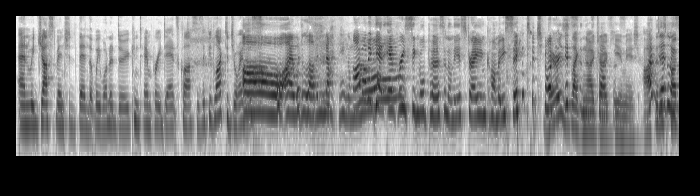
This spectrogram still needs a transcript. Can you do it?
and we just mentioned then that we want to do contemporary dance classes. If you'd like to join us, Oh, I would love nothing more. I want to get every single person on the Australian comedy scene to join. There us is like no joke classes. here, Mish. I'm After this podcast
